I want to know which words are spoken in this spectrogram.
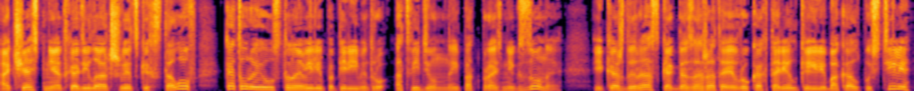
А часть не отходила от шведских столов, которые установили по периметру отведенной под праздник зоны, и каждый раз, когда зажатая в руках тарелка или бокал пустили,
